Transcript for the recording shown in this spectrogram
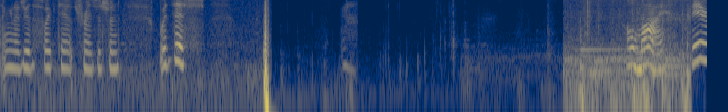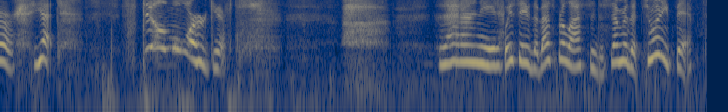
I'm to do the swipe transition with this. Oh my. There yet. Still more gifts. that I need. We saved the best for last in December the 25th.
